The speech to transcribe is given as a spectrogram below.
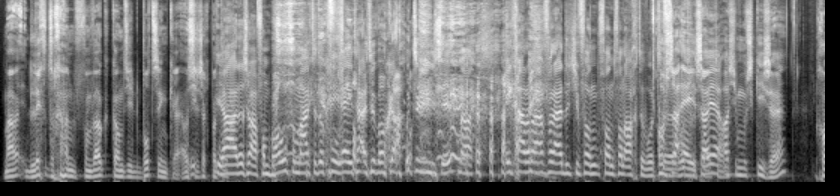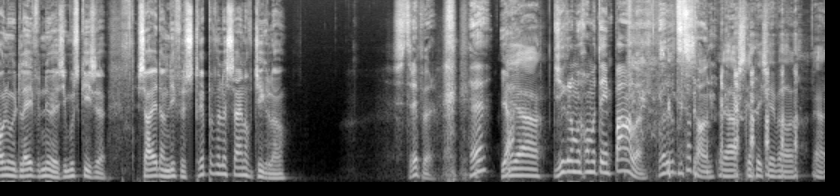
Maar ligt het toch aan van welke kant je de botsing krijgt? Als je zeg maar... Ja, dat is waar. Van boven maakt het ook geen reet uit in welke auto je zit. Maar ik ga er maar vanuit dat je van, van, van achter wordt Of eh, zou, wordt hey, zou je, als je moest kiezen, gewoon hoe het leven nu is, je moest kiezen. Zou je dan liever stripper willen zijn of gigolo? Stripper. Hè? Ja? Ja, ja, Jiggle moet je gewoon meteen palen. Wat, wat is dat dan? ja strip is je wel. Ja.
